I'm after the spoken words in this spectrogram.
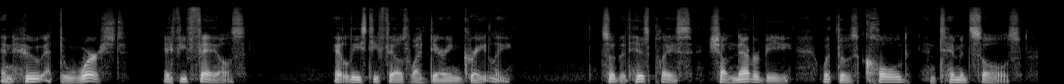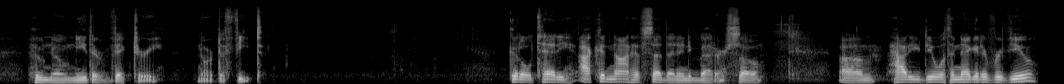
and who at the worst if he fails, at least he fails while daring greatly, so that his place shall never be with those cold and timid souls who know neither victory nor defeat. Good old Teddy. I could not have said that any better. So, um, how do you deal with a negative review?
